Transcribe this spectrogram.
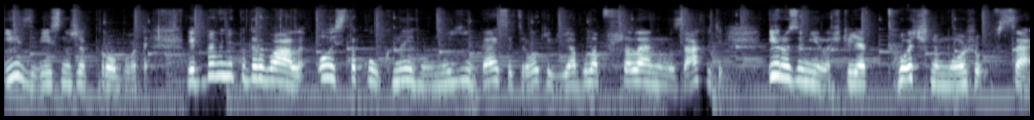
і, звісно ж, пробувати. Якби мені подарували ось таку книгу в мої 10 років, я була б в шаленому захваті і розуміла, що я точно можу все.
